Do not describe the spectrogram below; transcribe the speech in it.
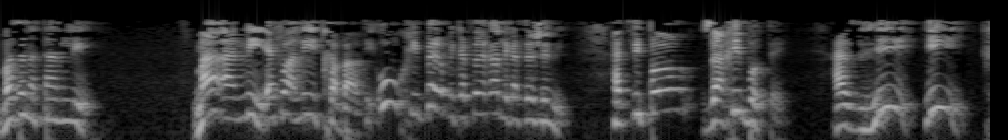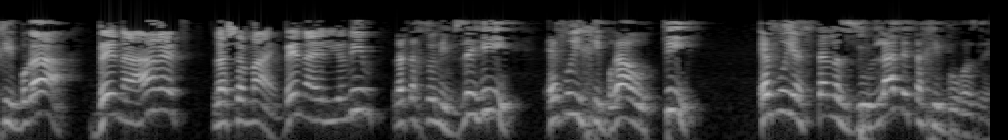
מה זה נתן לי? מה אני, איפה אני התחברתי? הוא חיבר מקצה אחד לקצה שני. הציפור זה הכי בוטה. אז היא, היא חיברה בין הארץ לשמיים, בין העליונים לתחתונים. זה היא. איפה היא חיברה אותי? איפה היא עשתה לזולת את החיבור הזה?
